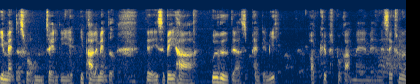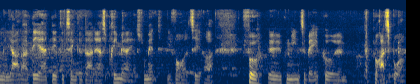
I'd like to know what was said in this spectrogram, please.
i mandags, hvor hun talte i, i parlamentet. Øh, ECB har udvide deres pandemi opkøbsprogram med, med, med 600 milliarder, og det er det, de tænker, der er deres primære instrument i forhold til at få øh, økonomien tilbage på, øh, på ret spor.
